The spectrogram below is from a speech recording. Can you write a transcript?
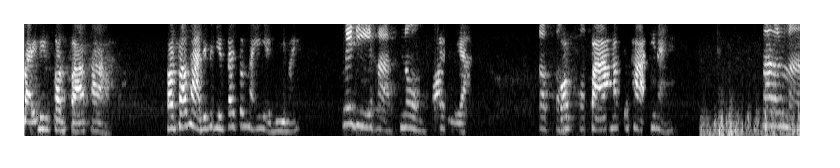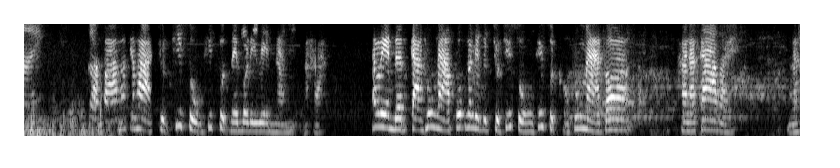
lightning ตอนฟ้าผ่าตอนฟ้าผ่านี่ไปยืนใต้ต้นไม้ใหญ่ดีไหมไม่ดีค่ะโหนงเพราะอะไรอะตอบสเพองราะข้อฟ้ามักจะผ่าที่ไหนหน้าต้นไม้กับฟ้ามักจะผ่าจุดที่สูงที่สุดในบริเวณนั้นนะคะนักเรียนเดินกลางทุ่งนาปุ๊บนักเรียนไปจุดที่สูงที่สุดของทุ่งนาก็ฮานาก้าไปนะ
